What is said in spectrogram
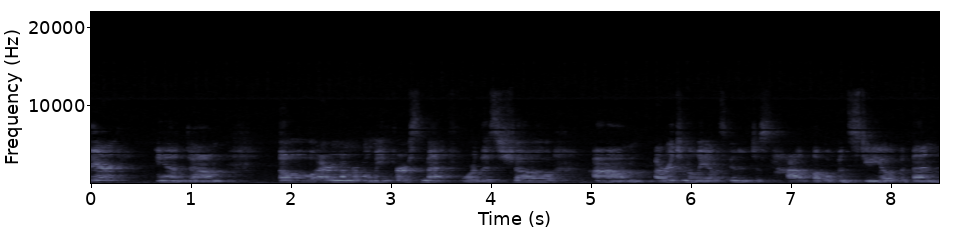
there. And um, so I remember when we first met for this show, um, originally I was gonna just have the open studio, but then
